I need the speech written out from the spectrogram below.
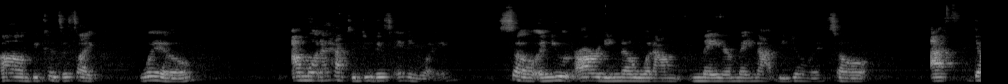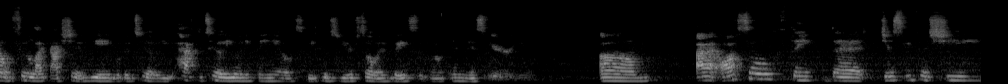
Um, because it's like, well, I'm gonna have to do this anyway. So, and you already know what I may or may not be doing. So, I don't feel like I should be able to tell you, have to tell you anything else because you're so invasive in this area. Um, I also think that just because she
